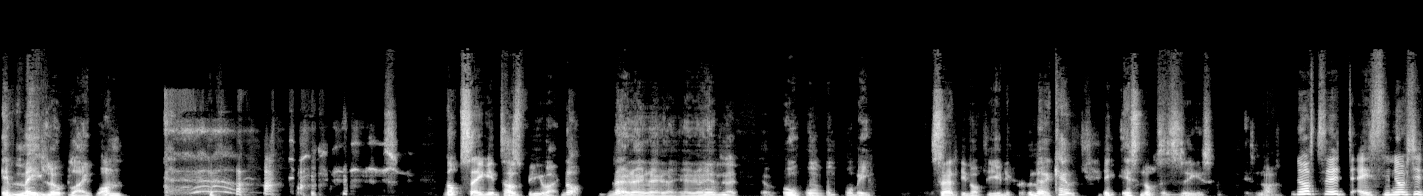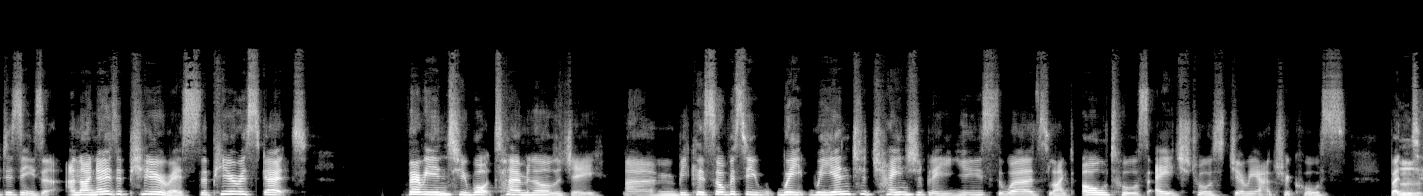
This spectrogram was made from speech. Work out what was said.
It may look like one. Not saying it does be like no, no, no, no, no, no, no, no. Or, or, or me. Certainly not the unicorn. No, it can. It, it's not a disease. It's not. Not a, it's not a disease. And I know the purists, the purists get very into what terminology. um, because obviously we we interchangeably use the words like old horse, aged horse, geriatric horse, but Mm.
